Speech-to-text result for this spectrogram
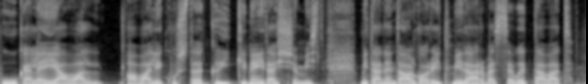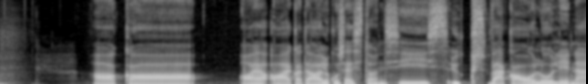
Google ei aval-, avalikusta kõiki neid asju, mis, mida nende algoritmid arvesse võtavad. aga aja, aegade algusest on siis üks väga oluline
